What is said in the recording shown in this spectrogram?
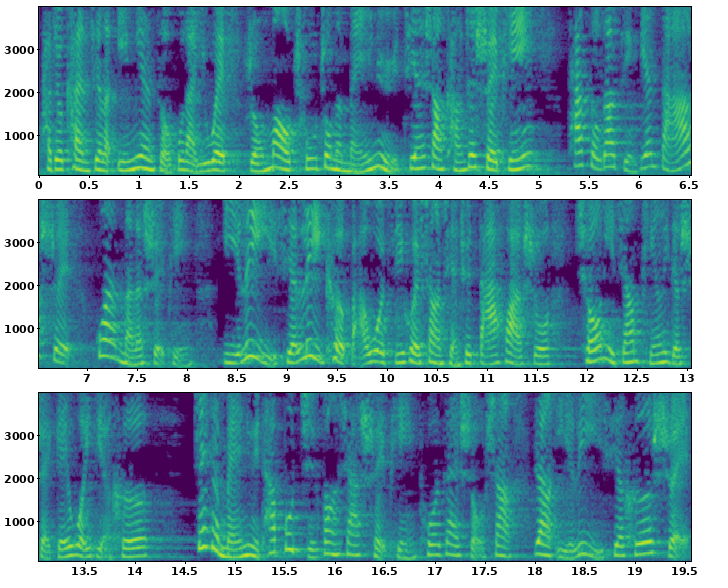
他就看见了迎面走过来一位容貌出众的美女，肩上扛着水瓶。他走到井边打水，灌满了水瓶。以利以先立刻把握机会上前去搭话说：“求你将瓶里的水给我一点喝。”这个美女她不只放下水瓶托在手上让以利以先喝水，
